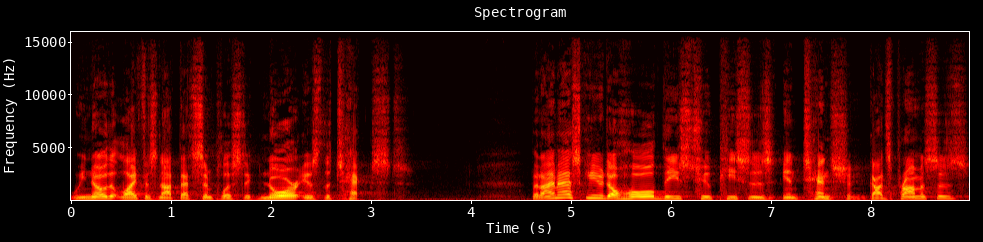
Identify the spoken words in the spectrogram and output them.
We know that life is not that simplistic, nor is the text. But I'm asking you to hold these two pieces in tension God's promises,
